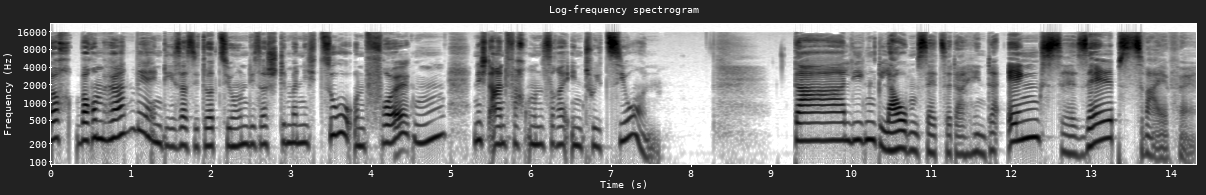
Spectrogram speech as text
Doch warum hören wir in dieser Situation dieser Stimme nicht zu und folgen nicht einfach unserer Intuition? Da liegen Glaubenssätze dahinter, Ängste, Selbstzweifel.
